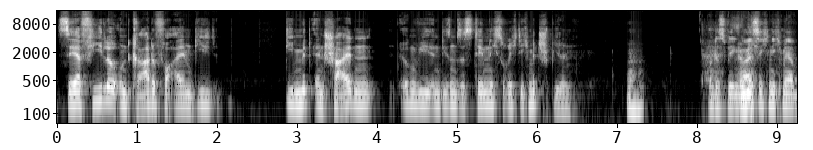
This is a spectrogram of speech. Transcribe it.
sehr viele und gerade vor allem die, die mitentscheiden, irgendwie in diesem System nicht so richtig mitspielen. Mhm. Und deswegen weiß ich nicht mehr,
